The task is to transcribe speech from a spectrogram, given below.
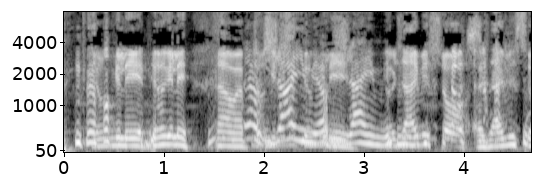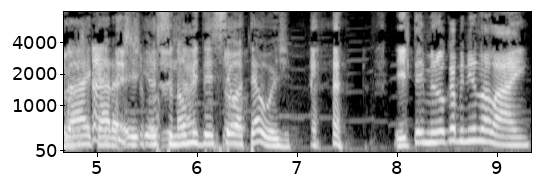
Pyong Lee, Pyong Lee. Não, é, É o Jaime, é o. Jaime. É o Jaime Show. É o Jaime Show. vai, cara, Show, esse nome Jaime desceu Show. até hoje. Ele terminou com a menina lá, hein?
